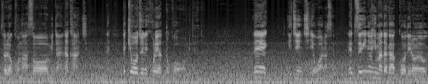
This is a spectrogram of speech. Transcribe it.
それをこなそう、みたいな感じ。ね。で、今日中にこれやっとこう、みたいな。で、一日終わらせる。で、次の日また学校でいろいろ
